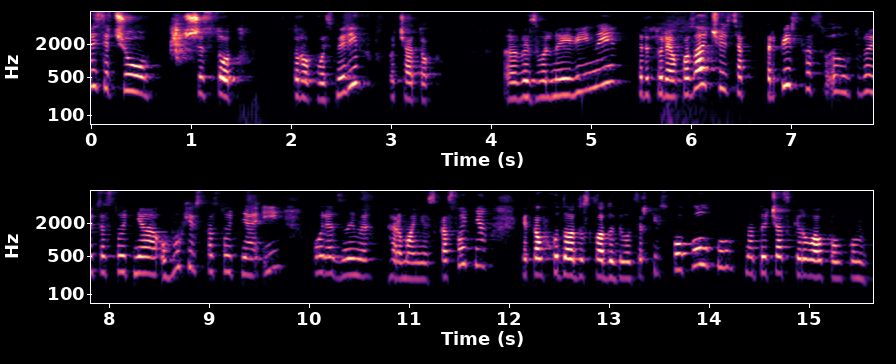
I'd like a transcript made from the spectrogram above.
1648 рік, початок визвольної війни, територія козачується, Терпільська утворюється сотня, Обухівська сотня і поряд з ними Германівська сотня, яка входила до складу Білоцерківського полку. На той час керував полком,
